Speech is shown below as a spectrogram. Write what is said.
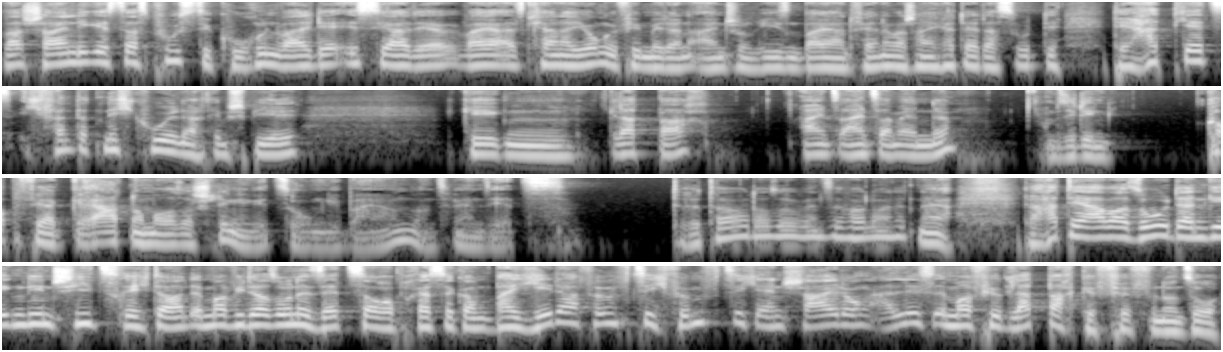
wahrscheinlich ist das Pustekuchen, weil der ist ja, der war ja als kleiner Junge, fiel mir dann ein, schon riesen Bayern-Fan. Wahrscheinlich hat er das so, der, der hat jetzt, ich fand das nicht cool nach dem Spiel gegen Gladbach, 1-1 am Ende, haben sie den Kopf ja gerade nochmal aus der Schlinge gezogen, die Bayern, sonst wären sie jetzt Dritter oder so, wenn sie hätten. Naja, da hat er aber so dann gegen den Schiedsrichter und immer wieder so eine sätzsaure Presse kommt. Bei jeder 50-50 Entscheidung alles immer für Gladbach gepfiffen und so.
